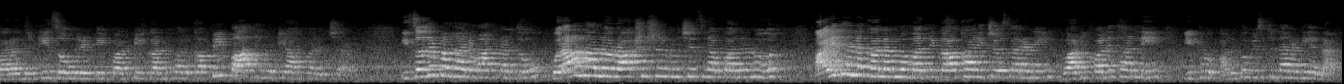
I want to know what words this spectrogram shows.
వారందరికీ సోమిరెడ్డి పార్టీ కండువాలు కప్పి పార్టీలోకి ఆహ్వానించారు. ఈ సందర్భంగా ఆయన మాట్లాడుతూ పురాణాల్లో రాక్షసులు చేసిన పనులు ఐదేళ్ళ కాలంలో మంత్రి కాకాని చేశారని వాటి ఫలితాన్ని ఇప్పుడు అనుభవిస్తున్నారని అన్నారు.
